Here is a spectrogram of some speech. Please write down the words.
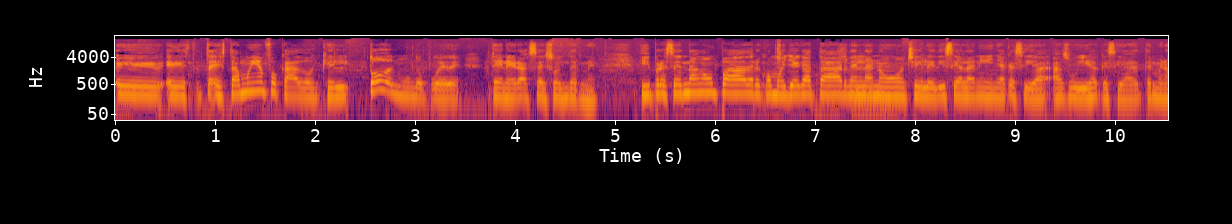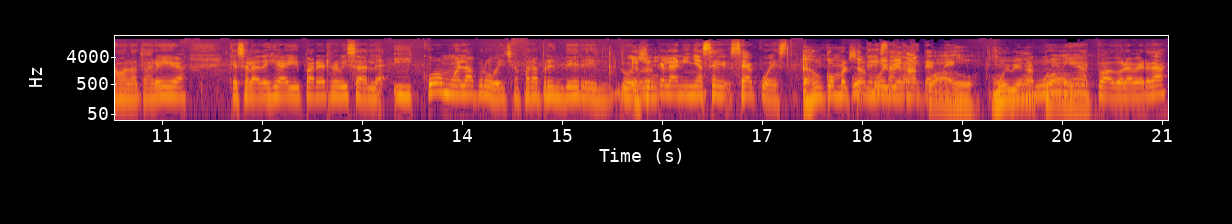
eh, está- está muy enfocado en que el- todo el mundo puede tener acceso a Internet. Y presentan a un padre como llega tarde en la noche y le dice a la niña que si ha- a su hija que si ha terminado la tarea, que se la deje ahí para revisarla y cómo él aprovecha para aprender él, luego de que la niña se, se acuesta. Es un comercial muy bien actuado. Muy bien actuado. Muy bien actuado, la verdad.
